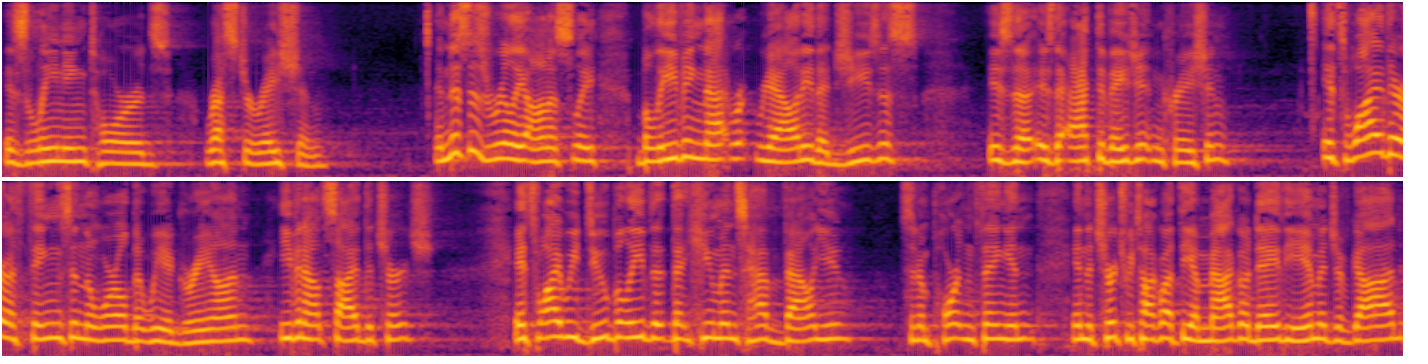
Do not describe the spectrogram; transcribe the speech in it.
is leaning towards restoration. And this is really honestly believing that reality that Jesus is the, is the active agent in creation. It's why there are things in the world that we agree on, even outside the church. It's why we do believe that, that humans have value. It's an important thing in, in the church. We talk about the imago Dei, the image of God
